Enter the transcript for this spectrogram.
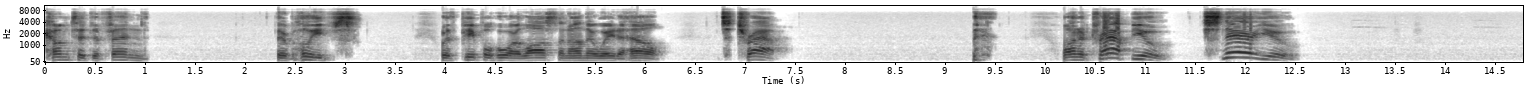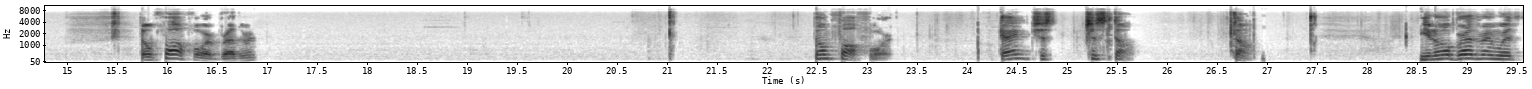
come to defend their beliefs with people who are lost and on their way to hell. It's a trap. Want to trap you, snare you. Don't fall for it, brethren. Don't fall for it. Okay? Just just don't. Don't. You know, brethren, with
